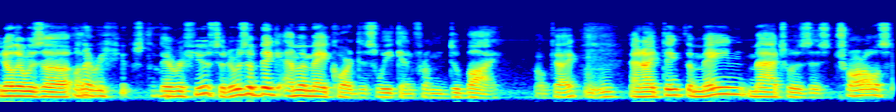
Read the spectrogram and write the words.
You know there was a, Well, they refused to. they refused to. There was a big MMA card this weekend from Dubai, okay? hmm And I think the main match was this Charles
